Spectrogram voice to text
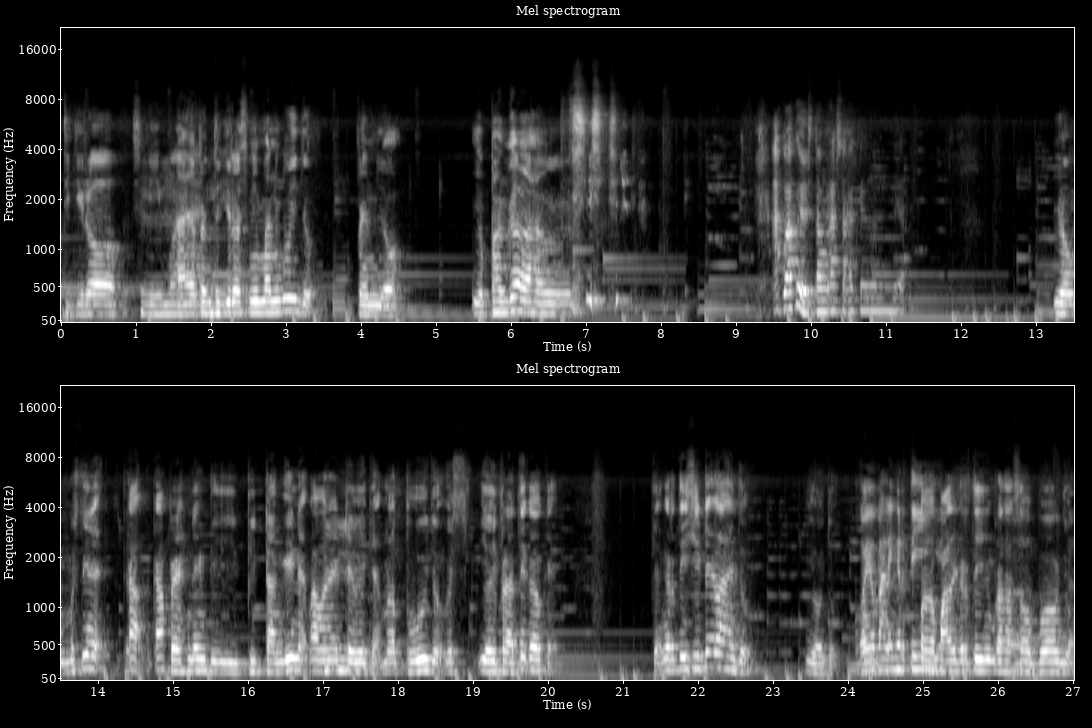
Dikira seniman. ayo ben dikira seniman kuwi yo ben yo yo bangga lah aku aku ya tau ngrasake ngono ya. yo mesti nek ka- kabeh ning di bidang ki nek pamane dhewe gak mlebu yo wis yo ibaratnya kaya kayak kayak ngerti sithik lah itu yo Koyo paling ngerti. kaya paling ngerti merasa sombong yo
